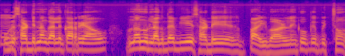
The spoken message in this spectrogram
ਕਿਉਂਕਿ ਸਾਡੇ ਨਾਲ ਗੱਲ ਕਰ ਰਿਹਾ ਉਹ। ਉਹਨਾਂ ਨੂੰ ਲੱਗਦਾ ਵੀ ਇਹ ਸਾਡੇ ਭਾਈਵਾਲ ਨੇ ਕਿਉਂਕਿ ਪਿੱਛੋਂ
